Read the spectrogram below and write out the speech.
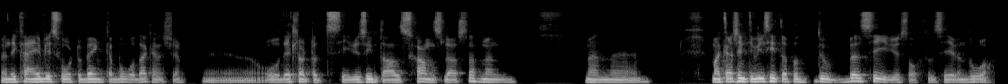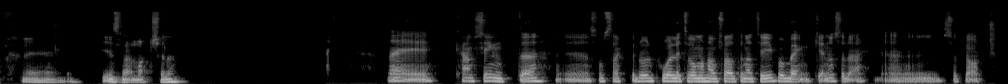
men det kan ju bli svårt att bänka båda kanske. Eh, och det är klart att Sirius inte alls chanslösa, men, men eh, man kanske inte vill sitta på dubbel Sirius offensiv ändå eh, i en sån här match eller? Nej, kanske inte. Som sagt, det beror på lite vad man har för alternativ på bänken och sådär. där såklart.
